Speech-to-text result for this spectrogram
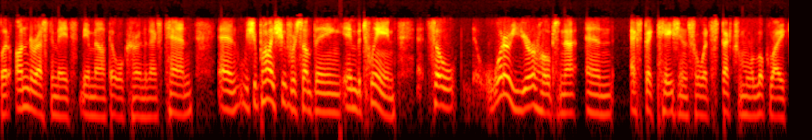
but underestimates the amount that will occur in the next 10. And we should probably shoot for something in between. So, what are your hopes and, and expectations for what Spectrum will look like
